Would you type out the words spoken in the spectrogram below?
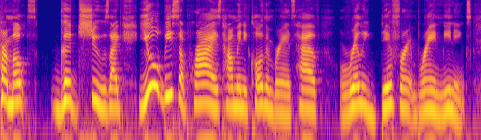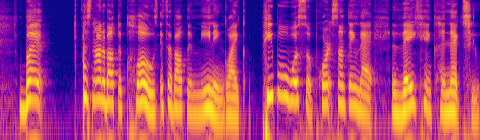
promotes good shoes. Like you'll be surprised how many clothing brands have really different brand meanings. But it's not about the clothes, it's about the meaning. Like people will support something that they can connect to.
